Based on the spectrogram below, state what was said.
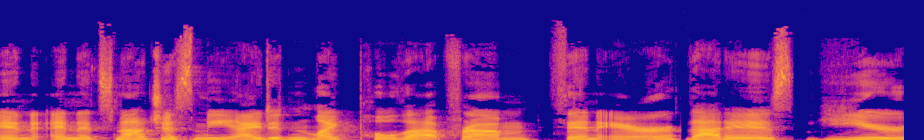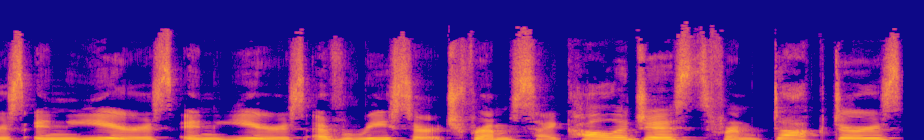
And and it's not just me. I didn't like pull that from thin air. That is years and years and years of research from psychologists, from doctors.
